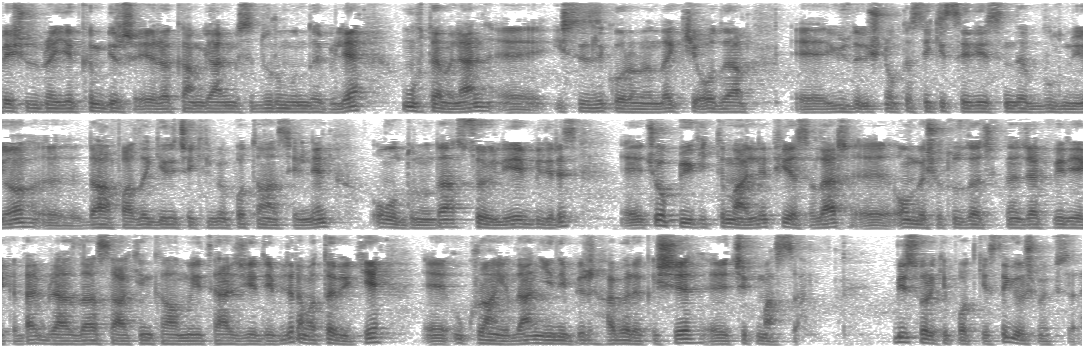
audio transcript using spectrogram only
500 e, bine yakın bir e, rakam gelmesi durumunda bile muhtemelen e, işsizlik oranında ki o da %3.8 seviyesinde bulunuyor. Daha fazla geri çekilme potansiyelinin olduğunu da söyleyebiliriz. Çok büyük ihtimalle piyasalar 15.30'da açıklanacak veriye kadar biraz daha sakin kalmayı tercih edebilir ama tabii ki Ukrayna'dan yeni bir haber akışı çıkmazsa. Bir sonraki podcast'te görüşmek üzere.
